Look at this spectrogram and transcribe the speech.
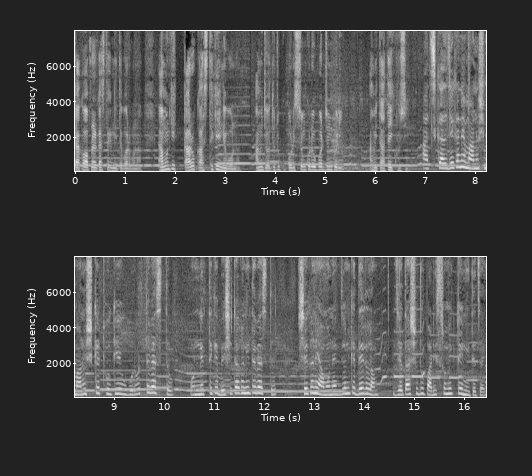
টাকাও আপনার কাছ থেকে নিতে পারব না। এমনকি কারও কাছ থেকেই নেব না। আমি যতটুকু পরিশ্রম করে উপার্জন করি আমি তাতেই খুশি। আজকাল যেখানে মানুষ মানুষকে ঠকিয়ে উপরে উঠতে ব্যস্ত অন্যের থেকে বেশি টাকা নিতে ব্যস্ত সেখানে এমন একজনকে দেখলাম যে তার শুধু পারিশ্রমিকটাই নিতে চায়।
